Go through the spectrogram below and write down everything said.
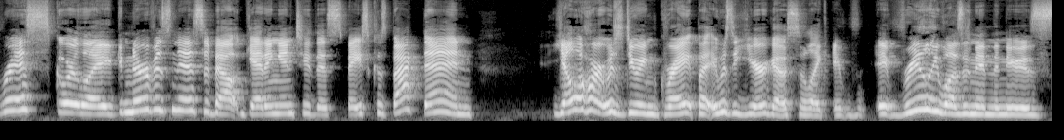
risk or like nervousness about getting into this space? Because back then Yellowheart was doing great, but it was a year ago, so like it it really wasn't in the news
